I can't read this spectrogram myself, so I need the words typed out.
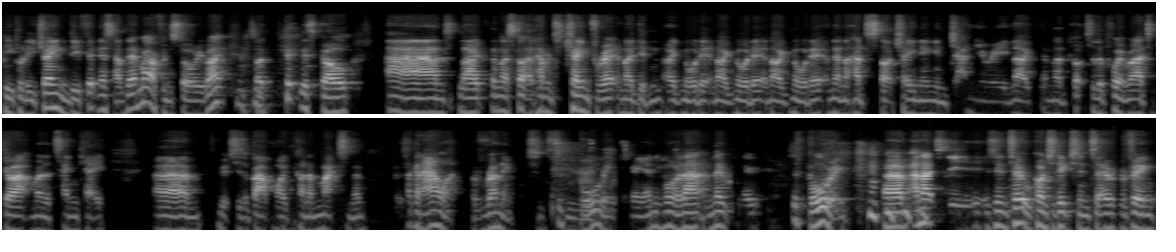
people who train and do fitness have their marathon story, right? so I picked this goal and like then I started having to train for it, and I didn't. I ignored it, and I ignored it, and I ignored it, and then I had to start training in January. Like, and I got to the point where I had to go out and run a 10k, um, which is about my kind of maximum. It's like an hour of running. It's just Mhm. boring to me. Any more of that? No, no just boring. Um, and actually, it's in total contradiction to everything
